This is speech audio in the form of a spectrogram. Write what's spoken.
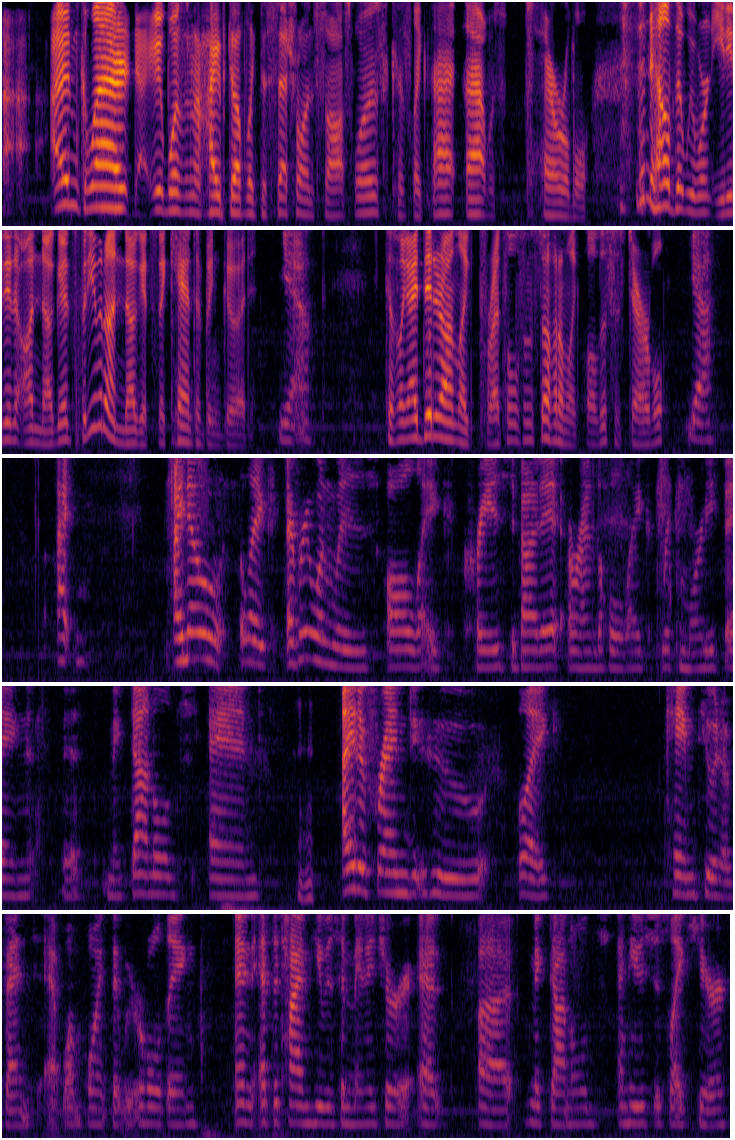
I, I'm glad it wasn't hyped up like the Szechuan sauce was, because like that that was terrible. It didn't help that we weren't eating it on nuggets, but even on nuggets, they can't have been good. yeah. Because like I did it on like pretzels and stuff, and I'm like, well, this is terrible. Yeah. I I know like everyone was all like crazed about it around the whole like Rick and Morty thing with McDonald's and Mhm. I had a friend who like came to an event at one point that we were holding and at the time he was a manager at uh McDonald's and he was just like here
